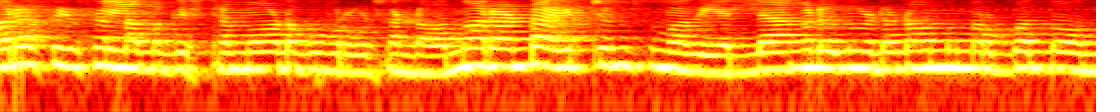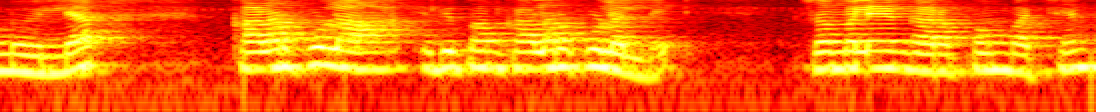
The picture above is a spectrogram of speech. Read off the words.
ഓരോ സീസണിൽ നമുക്ക് ഇഷ്ടംപോലെ ഫ്രൂട്ട്സ് ഉണ്ടാവും. ഒന്നോ രണ്ടോ ഐറ്റംസ് മതി. എല്ലാം കൂടെ ഒന്നും ഇടണമെന്ന് നിർബന്ധമൊന്നുമില്ല. കളർഫുൾ ആ ഇതിപ്പം കളർഫുൾ അല്ലേ? ചുമലയും കറുപ്പും പച്ചയും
